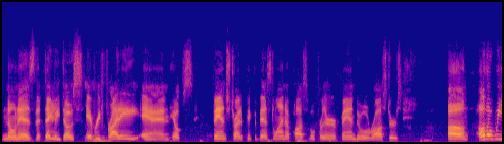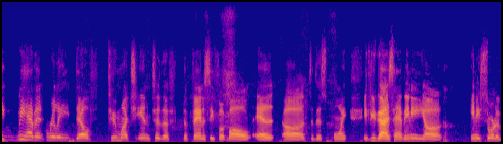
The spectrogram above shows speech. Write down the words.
known as the Daily Dose every Friday and helps fans try to pick the best lineup possible for their FanDuel rosters. Um, although we we haven't really delved too much into the the fantasy football at, uh, to this point. If you guys have any uh, any sort of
